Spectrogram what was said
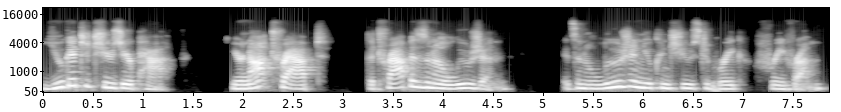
You get to choose your path. You're not trapped. The trap is an illusion. It's an illusion you can choose to break free from.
